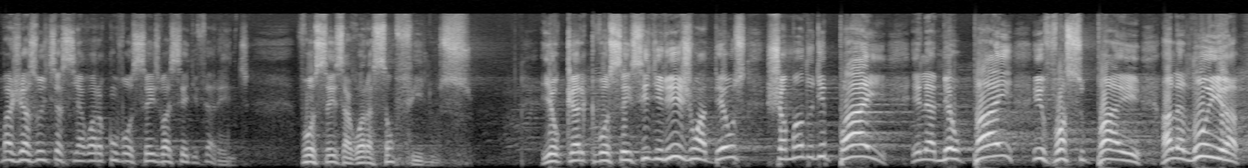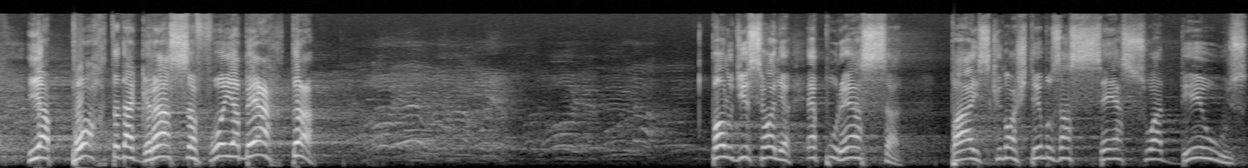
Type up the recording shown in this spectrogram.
Mas Jesus disse assim: agora com vocês vai ser diferente. Vocês agora são filhos. E eu quero que vocês se dirijam a Deus chamando de Pai. Ele é meu Pai e vosso Pai. Aleluia! E a porta da graça foi aberta. Paulo disse: Olha, é por essa paz que nós temos acesso a Deus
